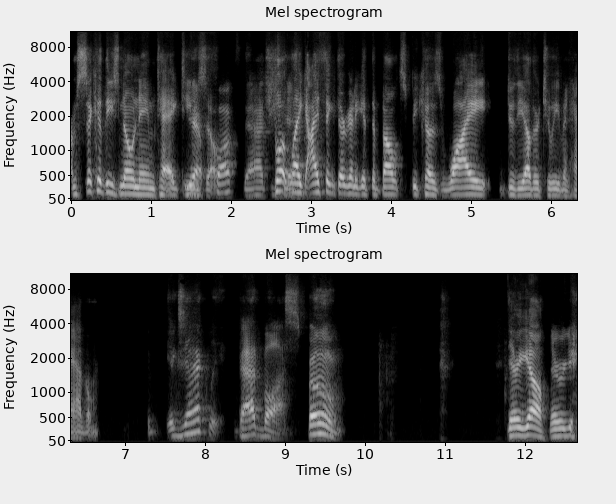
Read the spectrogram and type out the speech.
I'm sick of these no name tag Yeah, teams though. fuck that. But like I think they're gonna get the belts because why do the other two even have them? exactly, bad boss. Boom. There you go. There we go.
